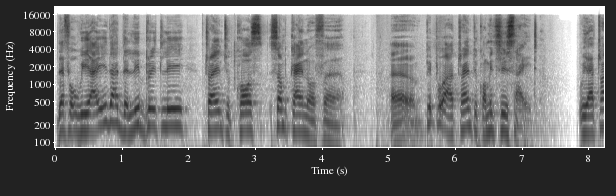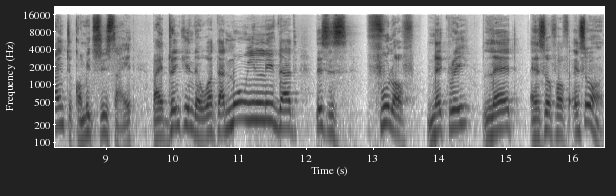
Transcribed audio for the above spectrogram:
Therefore, we are either deliberately trying to cause some kind of uh, uh, people are trying to commit suicide. We are trying to commit suicide by drinking the water, knowingly that this is full of mercury, lead, and so forth and so on.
